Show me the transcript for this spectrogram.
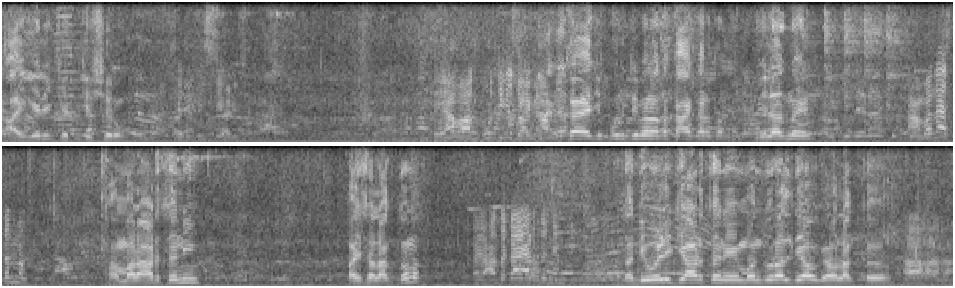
काय गेली? छत्तीसशे रुपये. छत्तीसशे बरं. तर ह्या भागात पुरती का सोयाबीन आपल्याला? काय याची पूर्ती पण आता काय करतात इलाज नाही. थांबायचं असतात मग. थांबायला अडचणी. पैसा लागतो ना. काय आता काय अडचण नेमकी? आता दिवाळीची अडचण आहे मंजुराला द्यावं घ्यावं लागतं. हा हा हा.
